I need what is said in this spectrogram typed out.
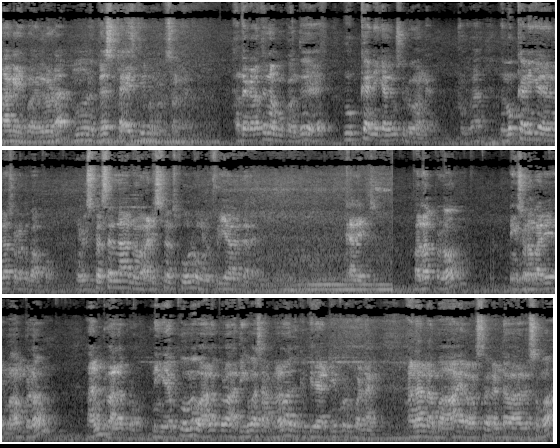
நாங்கள் இப்போ இதோட மூணு பெஸ்ட் ஐஸ்கிரீம் உங்களுக்கு சொல்கிறேன் அந்த காலத்தில் நமக்கு வந்து முக்கணிகள்னு சொல்லுவாங்க. இந்த முக்கணிகள் என்ன சொல்கிறது பார்ப்போம். உங்களுக்கு ஸ்பெஷலாக நான் அடிஷ்னல் ஸ்பூன் உங்களுக்கு ஃப்ரீயாக தரேன். கரெக்ட் பழப்பழம் நீங்கள் சொன்ன மாதிரி மாம்பழம் அண்ட் வாழைப்பழம் நீங்கள் எப்பவுமே வாழைப்பழம் அதிகமாக சாப்பிட்டாலும் அதுக்கு பிரியாட்டியும் கொடுக்க மாட்டாங்க. ஆனால் நம்ம ஆயிரம் வருஷம் ரெண்டாயிரம் வருஷமாக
